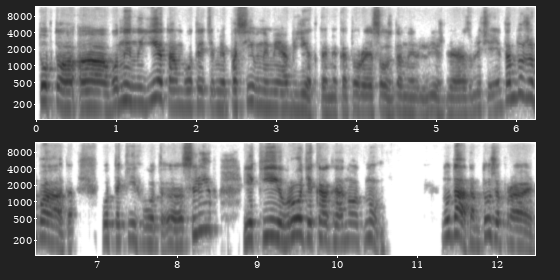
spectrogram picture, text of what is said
Тобто е, вони не є там вот этими пасивними об'єктами, які создані лише для розвлечення. Там дуже багато от таких от е, слів, які вроді як, ну, ну, ну да, там теж про е,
